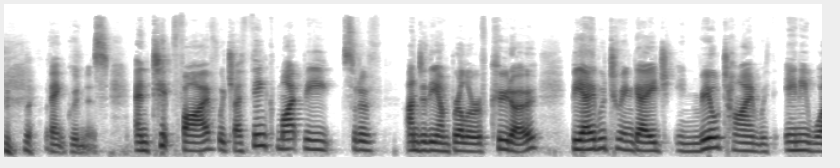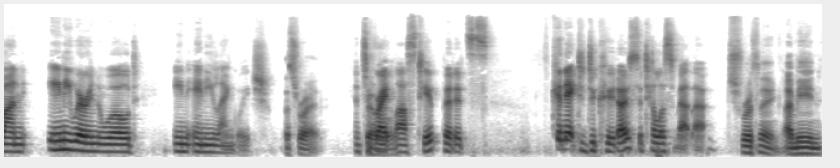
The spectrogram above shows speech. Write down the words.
Thank goodness. And tip five, which I think might be sort of under the umbrella of Kudo, be able to engage in real time with anyone, anywhere in the world, in any language. That's right. It's so, a great last tip, but it's connected to Kudo. So tell us about that. Sure thing. I mean,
